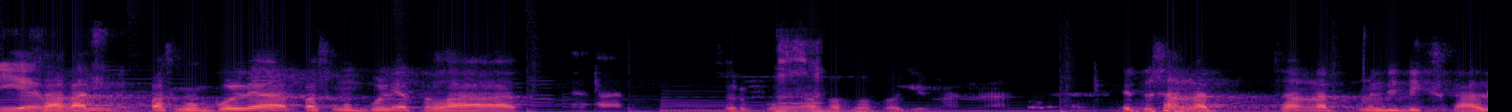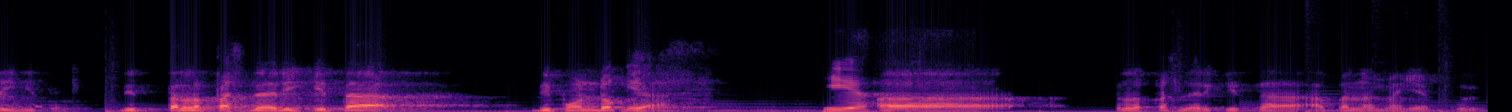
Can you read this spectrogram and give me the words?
Iya misalkan bener. pas ngumpulnya pas ngumpulnya telat ya kan suruh apa apa bagaimana. Itu sangat sangat mendidik sekali gitu. Terlepas dari kita di pondok ya. Iya. Uh, terlepas dari kita apa namanya pun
